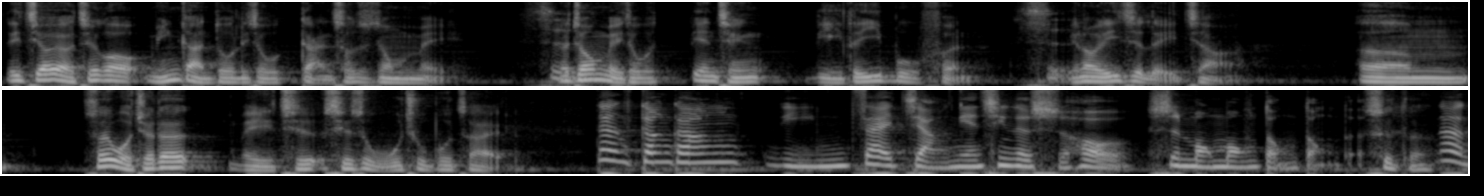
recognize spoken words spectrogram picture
你只要有这个敏感度，你就会感受这种美，这种美就会变成你的一部分，是，然后一直累加，嗯，所以我觉得美其实其实无处不在。但刚刚您在讲年轻的时候是懵懵懂懂的，是的。那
